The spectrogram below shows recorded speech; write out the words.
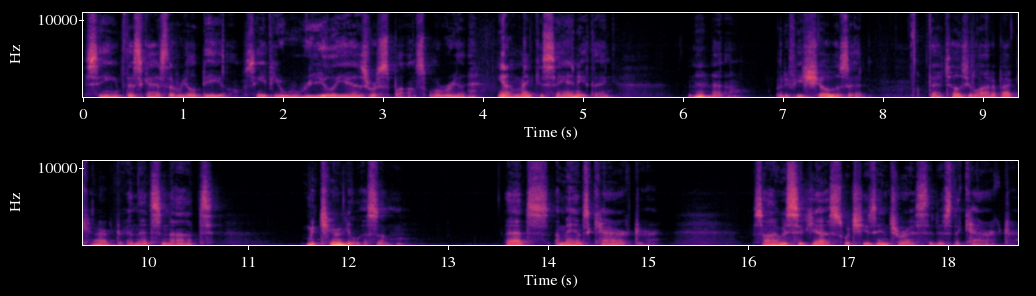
seeing if this guy's the real deal, seeing if he really is responsible, really, you know, make us say anything. No, no. But if he shows it, that tells you a lot about character. And that's not materialism. That's a man's character. So I would suggest what she's interested is the character.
